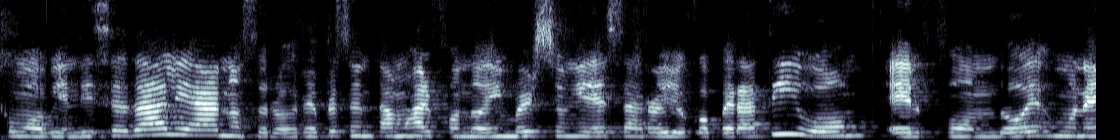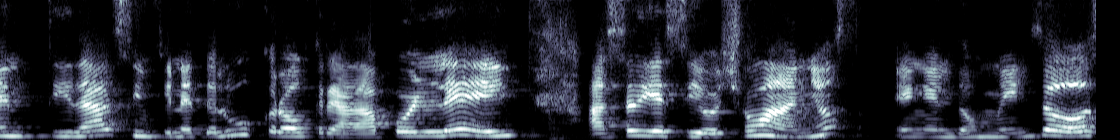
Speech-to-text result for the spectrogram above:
como bien dice Dalia, nosotros representamos al Fondo de Inversión y Desarrollo Cooperativo. El fondo es una entidad sin fines de lucro creada por ley hace 18 años, en el 2002.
